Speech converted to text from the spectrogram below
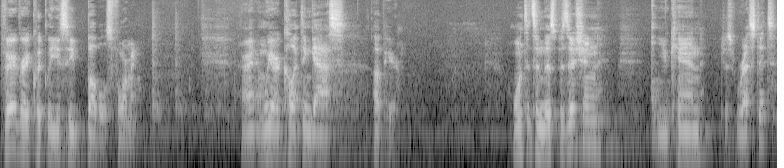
very, very quickly you see bubbles forming. All right, and we are collecting gas up here. Once it's in this position, you can just rest it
